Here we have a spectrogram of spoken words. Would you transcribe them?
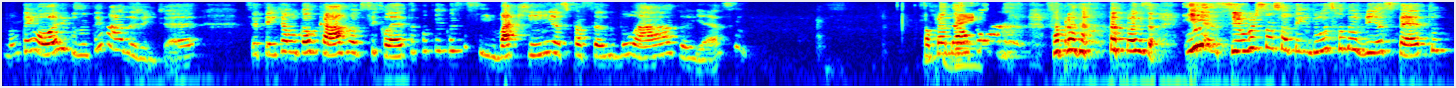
não tem ônibus, não tem nada, gente. É, você tem que alugar um carro, uma bicicleta, qualquer coisa assim. Vaquinhas passando do lado, e é assim. Só para dar, uma, só dar uma visão. E Silverstone só tem duas rodovias perto,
